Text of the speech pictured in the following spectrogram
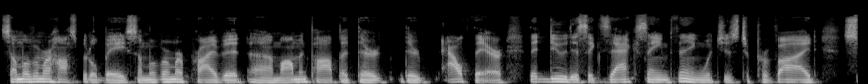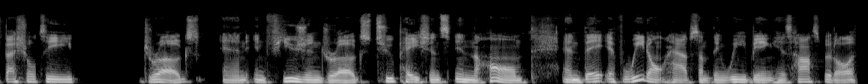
Some of them are hospital based, some of them are private, uh, mom and pop, but they're they're out there that do this exact same thing, which is to provide specialty drugs and infusion drugs to patients in the home and they if we don't have something we being his hospital if,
